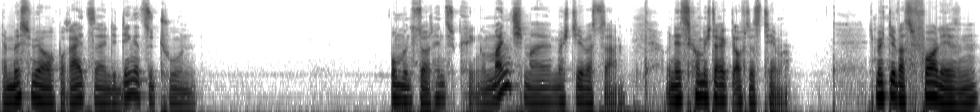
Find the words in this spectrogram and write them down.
dann müssen wir auch bereit sein, die Dinge zu tun, um uns dorthin zu kriegen. Und manchmal möchte ich dir was sagen. Und jetzt komme ich direkt auf das Thema. Ich möchte dir was vorlesen,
